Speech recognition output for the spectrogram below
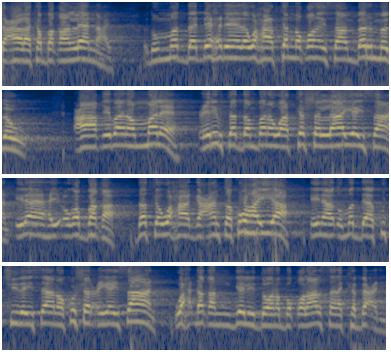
tacaala ka baqaan leennahay ummadda dhexdeeda waxaad ka noqonaysaan bermadow caaqibana ma leh ciribta dambena waad ka shallaayaysaan ilaahay oga baqa. Dadka waxaa gacanta ku haya inaad ummaddaa ku jidaysaan oo ku sharciyaysaan wax dhaqan geli doona boqolaal sano ka bacdi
